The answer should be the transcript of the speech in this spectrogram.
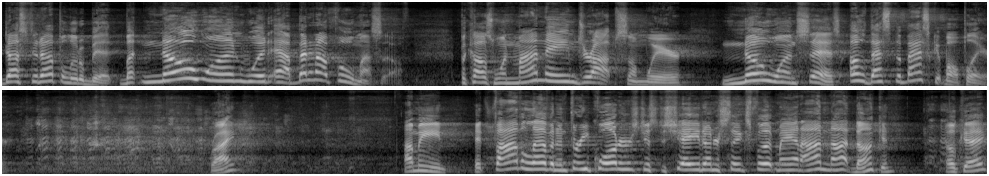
dust it up a little bit. But no one would, I better not fool myself. Because when my name drops somewhere, no one says, oh, that's the basketball player. right? I mean, at 5'11 and three quarters, just a shade under six foot, man, I'm not Duncan, okay?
